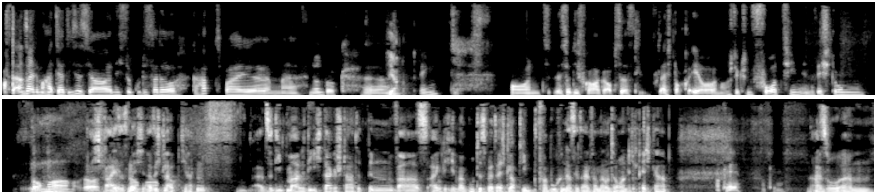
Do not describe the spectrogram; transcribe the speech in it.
Auf der anderen Seite, man hat ja dieses Jahr nicht so gutes Wetter gehabt bei ähm, äh, Nürnberg äh, ja. Ring. Und es ist so die Frage, ob sie das vielleicht doch eher noch ein Stückchen vorziehen in Richtung Sommer oder Ich weiß es nicht. Also ich glaube, die hatten, also die Male, die ich da gestartet bin, war es eigentlich immer gutes Wetter. Ich glaube, die verbuchen das jetzt einfach mal unter ordentlich Pech gehabt. Okay, okay. Also, ähm,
